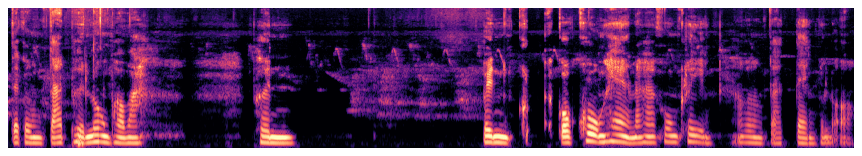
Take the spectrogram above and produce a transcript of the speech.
แต่ก็ต้องตัดเพิ่นลงเพราะว่าเพิ่นเป็นกกโค้งแห้งนะคะ โค้งเคร่งเราก็ต้องตัดแต่งเพิ่นออก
